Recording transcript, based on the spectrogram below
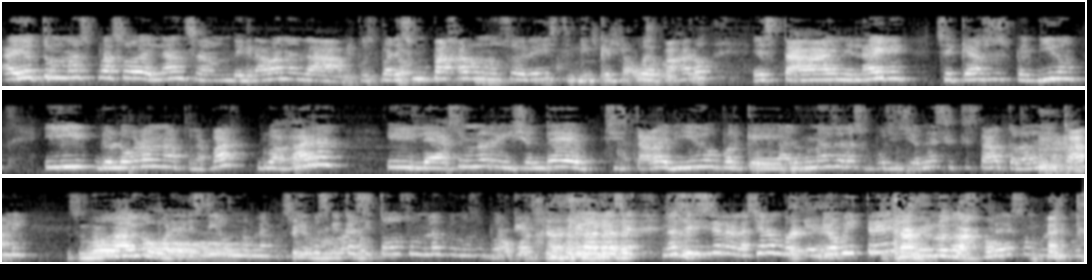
Hay otro más paso de lanza donde graban a la, pues parece un pájaro, no sabré distinguir qué tipo de pájaro, está en el aire, se queda suspendido y lo logran atrapar, lo agarran y le hacen una revisión de si estaba herido porque algunas de las suposiciones es que estaba atorado en el cable. ¿Es uno o blanco algo por el estilo, uno blanco. Sí, Sí, pues uno que blanco. casi todos son blancos, no sé por No, qué. pues Digo, no, sé, no sé si se relacionan porque Eh, yo vi tres ¿Charlie y no es blanco? tres son blancos.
